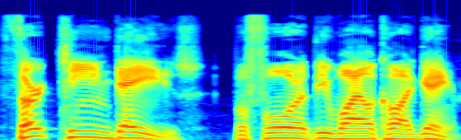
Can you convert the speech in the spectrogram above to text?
13 days before the wild card game.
